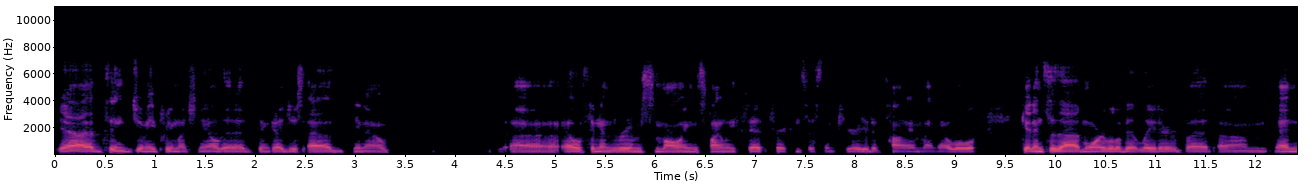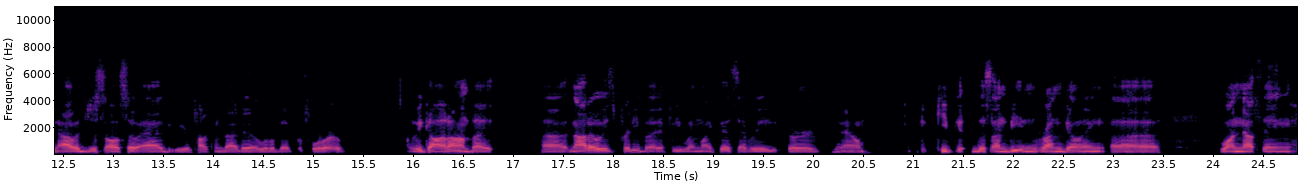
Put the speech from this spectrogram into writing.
Yeah, I think Jimmy pretty much nailed it. I think I just add, you know, uh, elephant in the room, Smalling is finally fit for a consistent period of time. I know we'll get into that more a little bit later, but um, and I would just also add we were talking about it a little bit before we got on, but uh, not always pretty. But if we win like this every, or you know, keep this unbeaten run going, uh, one nothing.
